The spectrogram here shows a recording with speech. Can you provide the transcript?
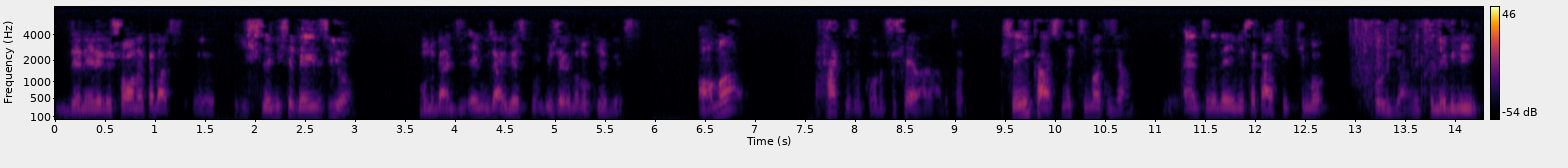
deneyleri şu ana kadar e, işlemişe benziyor. Bunu bence en güzel Westbrook üzerinden okuyabiliriz. Ama herkesin konuşu şey var abi tabii. Şeyin karşısında kimi atacağım? Anthony Davis'e karşı kimi koyacağım? İşte ne bileyim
